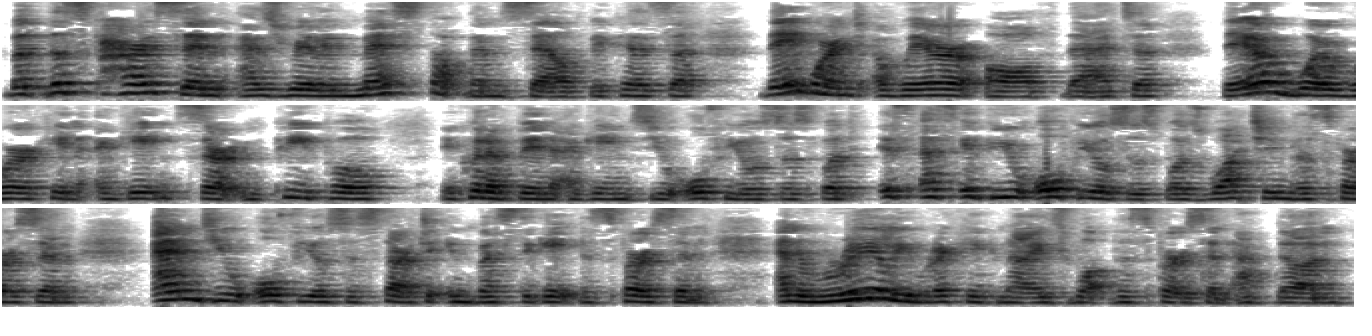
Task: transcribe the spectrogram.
But this person has really messed up themselves because uh, they weren't aware of that. Uh, they were working against certain people. It could have been against you, Ophiuchus, but it's as if you, Ophiuchus, was watching this person and you, Ophiuchus, start to investigate this person and really recognize what this person have done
